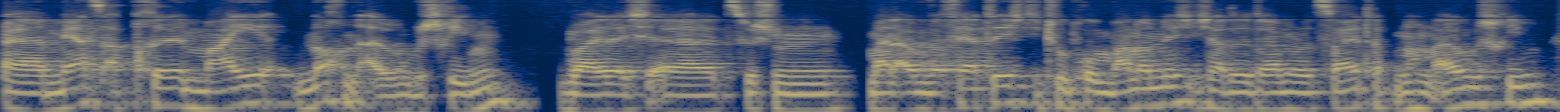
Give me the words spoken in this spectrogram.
äh, März, April, Mai noch ein Album geschrieben, weil ich äh, zwischen, mein Album war fertig, die Tourproben waren noch nicht, ich hatte drei Monate Zeit, habe noch ein Album geschrieben.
